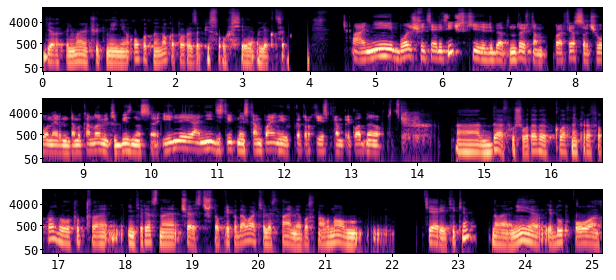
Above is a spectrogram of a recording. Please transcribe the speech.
я так понимаю, чуть менее опытный, но который записывал все лекции. Они больше теоретические ребята, ну то есть там профессор чего, наверное, там экономики, бизнеса, или они действительно из компаний, в которых есть прям прикладной опыт? А, да, слушай, вот это классный как раз вопрос был. Тут интересная часть, что преподаватели сами в основном теоретики, они идут по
